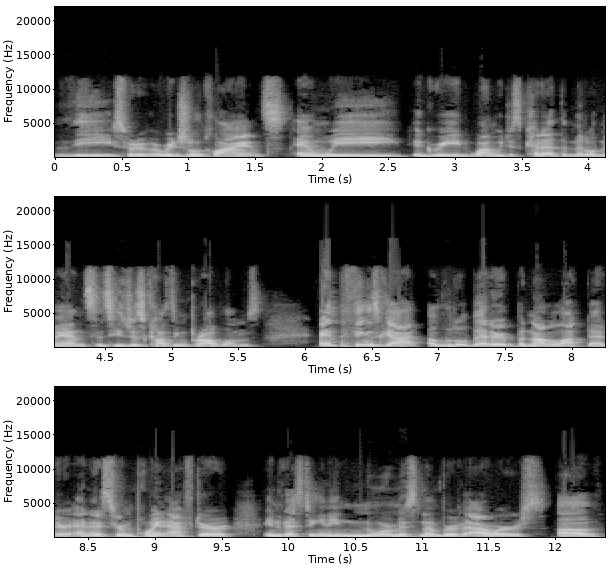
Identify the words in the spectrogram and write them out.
the sort of original clients and we agreed, why don't we just cut out the middleman since he's just causing problems? And things got a little better, but not a lot better. And at a certain point, after investing an enormous number of hours of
